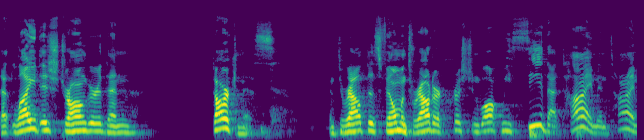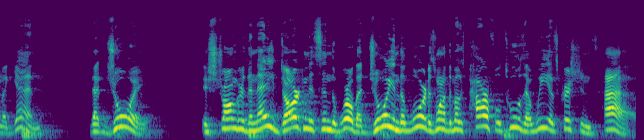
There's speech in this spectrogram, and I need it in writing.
that light is stronger than darkness. And throughout this film and throughout our Christian walk, we see that time and time again that joy is stronger than any darkness in the world, that joy in the Lord is one of the most powerful tools that we as Christians have.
